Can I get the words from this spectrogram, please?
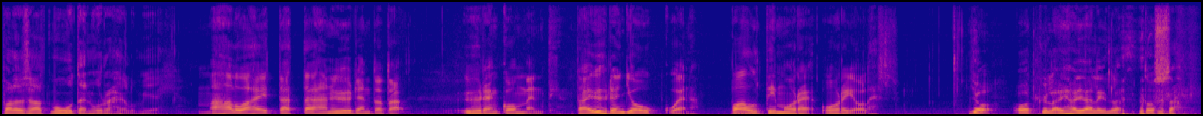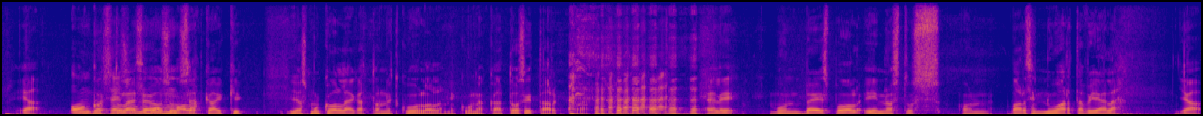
paljon sä oot muuten urheilumiehiä? Mä haluan heittää tähän yhden, tota, yhden kommentin tai yhden joukkueen. Baltimore Orioles. Joo, oot kyllä ihan jäljellä tuossa. Ja Onko se tulee se osuus, että kaikki, jos mun kollegat on nyt kuulolla, niin kuunnelkaa tosi tarkkaan. Eli mun baseball-innostus on varsin nuorta vielä ja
